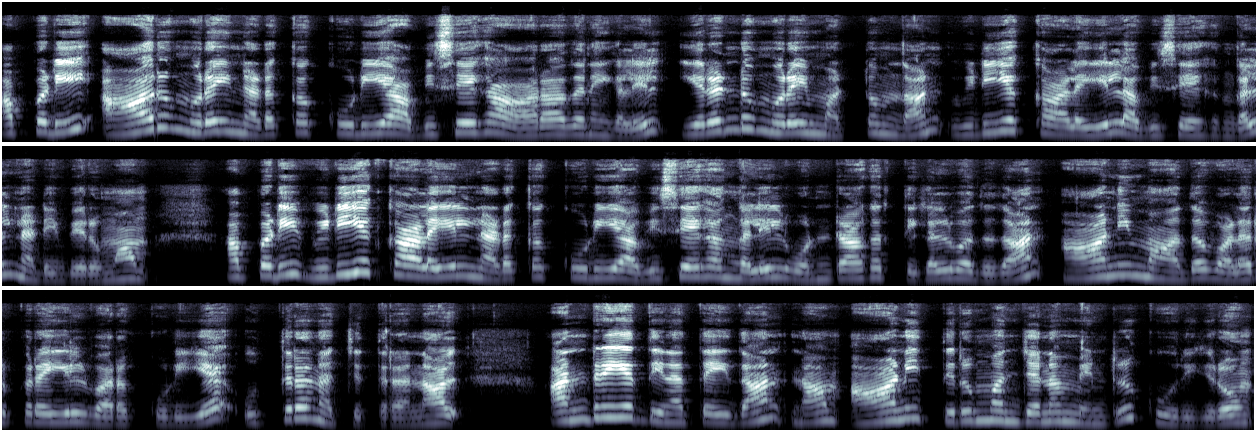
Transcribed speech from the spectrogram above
அப்படி ஆறு முறை நடக்கக்கூடிய அபிஷேக ஆராதனைகளில் இரண்டு முறை மட்டும்தான் விடிய காலையில் அபிஷேகங்கள் நடைபெறுமாம். அப்படி விடிய காலையில் நடக்கக்கூடிய அபிஷேகங்களில் ஒன்றாக திகழ்வதுதான் ஆனி மாத வளர்ப்பிறையில் வரக்கூடிய உத்திர நட்சத்திர நாள். அன்றைய தினத்தை தான் நாம் ஆணி திருமஞ்சனம் என்று கூறுகிறோம்.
